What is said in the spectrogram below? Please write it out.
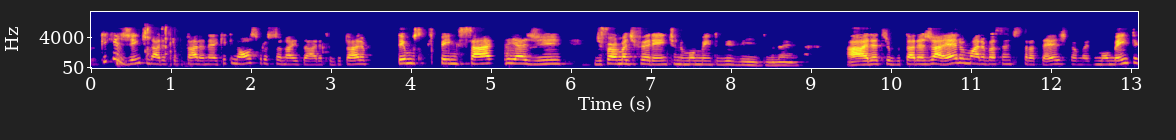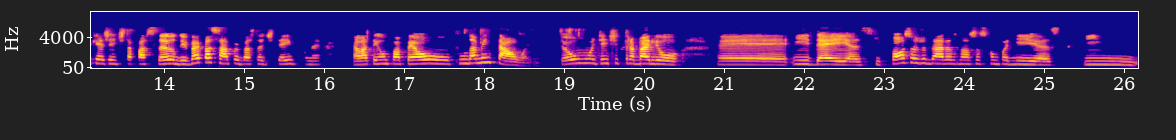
o que, que a gente da área tributária, né? O que, que nós, profissionais da área tributária, temos que pensar e agir de forma diferente no momento vivido, né? A área tributária já era uma área bastante estratégica, mas no momento que a gente está passando, e vai passar por bastante tempo, né? Ela tem um papel fundamental aí. Então, a gente trabalhou é, ideias que possam ajudar as nossas companhias em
